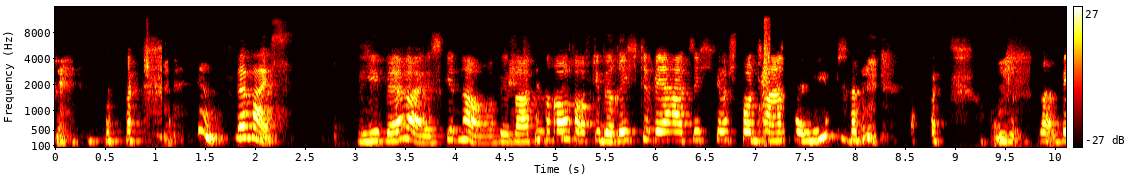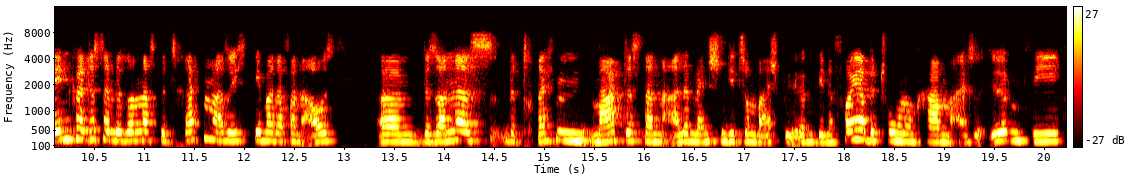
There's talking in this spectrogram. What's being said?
ja, wer weiß. Wie, wer weiß, genau. Wir warten drauf auf die Berichte, wer hat sich spontan verliebt. Und wen könnte es denn besonders betreffen? Also ich gehe mal davon aus, ähm, besonders betreffen mag das dann alle Menschen, die zum Beispiel irgendwie eine Feuerbetonung haben, also irgendwie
